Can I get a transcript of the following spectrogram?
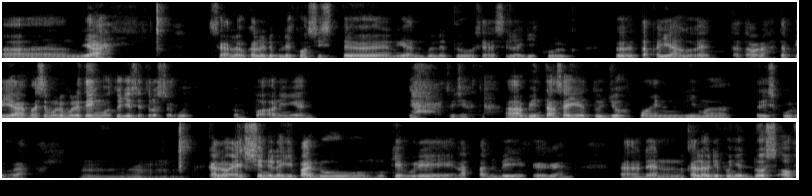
Uh, ya yeah. kalau kalau dia boleh konsisten kan benda tu saya rasa lagi cool ke tak payah kot kan tak tahulah. Tapi ya masa mula-mula tengok tu je saya terus cakap nampak ni kan? Ya tu je. Uh, bintang saya 7.5 dari 10 lah. Hmm kalau action dia lagi padu mungkin boleh 8 lebih ke kan. Uh, dan kalau dia punya dose of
